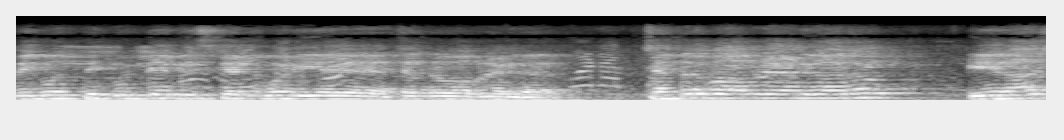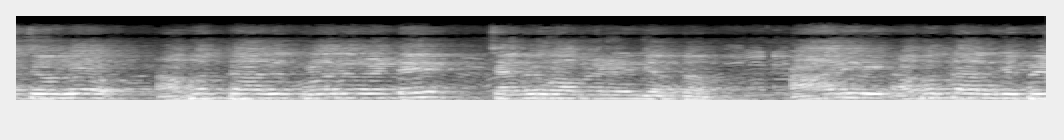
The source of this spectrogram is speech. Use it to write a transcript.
మీకు వచ్చి గుడ్డే బిస్కెట్ కూడా చంద్రబాబు నాయుడు గారు. చంద్రబాబు నాయుడు గారు ఈ రాష్ట్రంలో అబద్ధాలు కోరాలంటే చంద్రబాబు నాయుడు అని చెప్తాం? ఆది అబద్ధాలు చెప్పే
